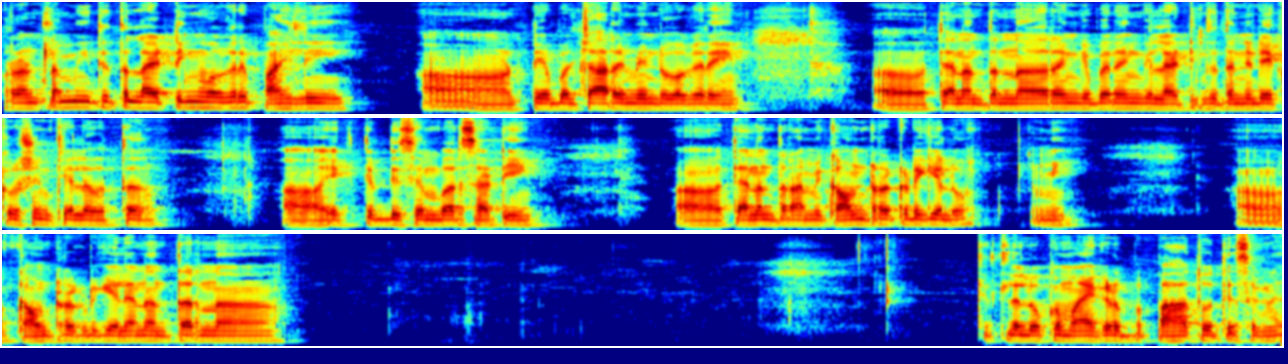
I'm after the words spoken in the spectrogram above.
फ्रंटला मी तिथं लाईटिंग वगैरे पाहिली अं, टेबलचं अरेंजमेंट वगैरे. त्यानंतरनं रंगीबेरंगी लाईटिंगचं त्यांनी डेकोरेशन केलं होतं एकतीस डिसेंबरसाठी. त्यानंतर आम्ही काउंटरकडे गेलो मी. काउंटरकडे गेल्यानंतरनं तिथले लोक माझ्याकडे पाहत होते सगळे.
